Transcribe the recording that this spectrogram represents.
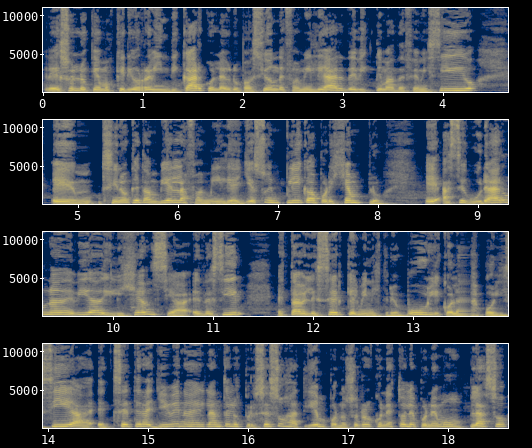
eso es lo que hemos querido reivindicar con la agrupación de familiares de víctimas de femicidio, em, sino que también la familia. Y eso implica, por ejemplo, eh, asegurar una debida diligencia, es decir, establecer que el Ministerio Público, las policías, etcétera, lleven adelante los procesos a tiempo. Nosotros con esto le ponemos un plazo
